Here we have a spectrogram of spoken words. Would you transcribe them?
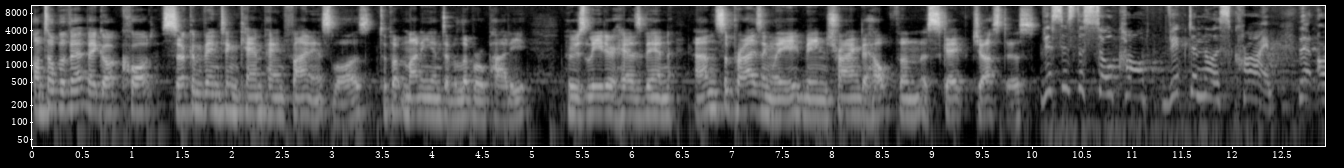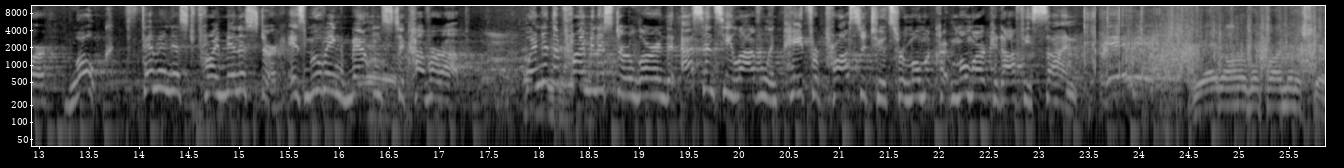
On top of that, they got caught circumventing campaign finance laws to put money into the Liberal Party, whose leader has then, unsurprisingly, been trying to help them escape justice. This is the so-called victimless crime that our woke, feminist prime minister is moving mountains to cover up. When did the Prime Minister learn that SNC Lavalin paid for prostitutes for Muammar Gaddafi's son? Right, Honourable Prime Minister.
